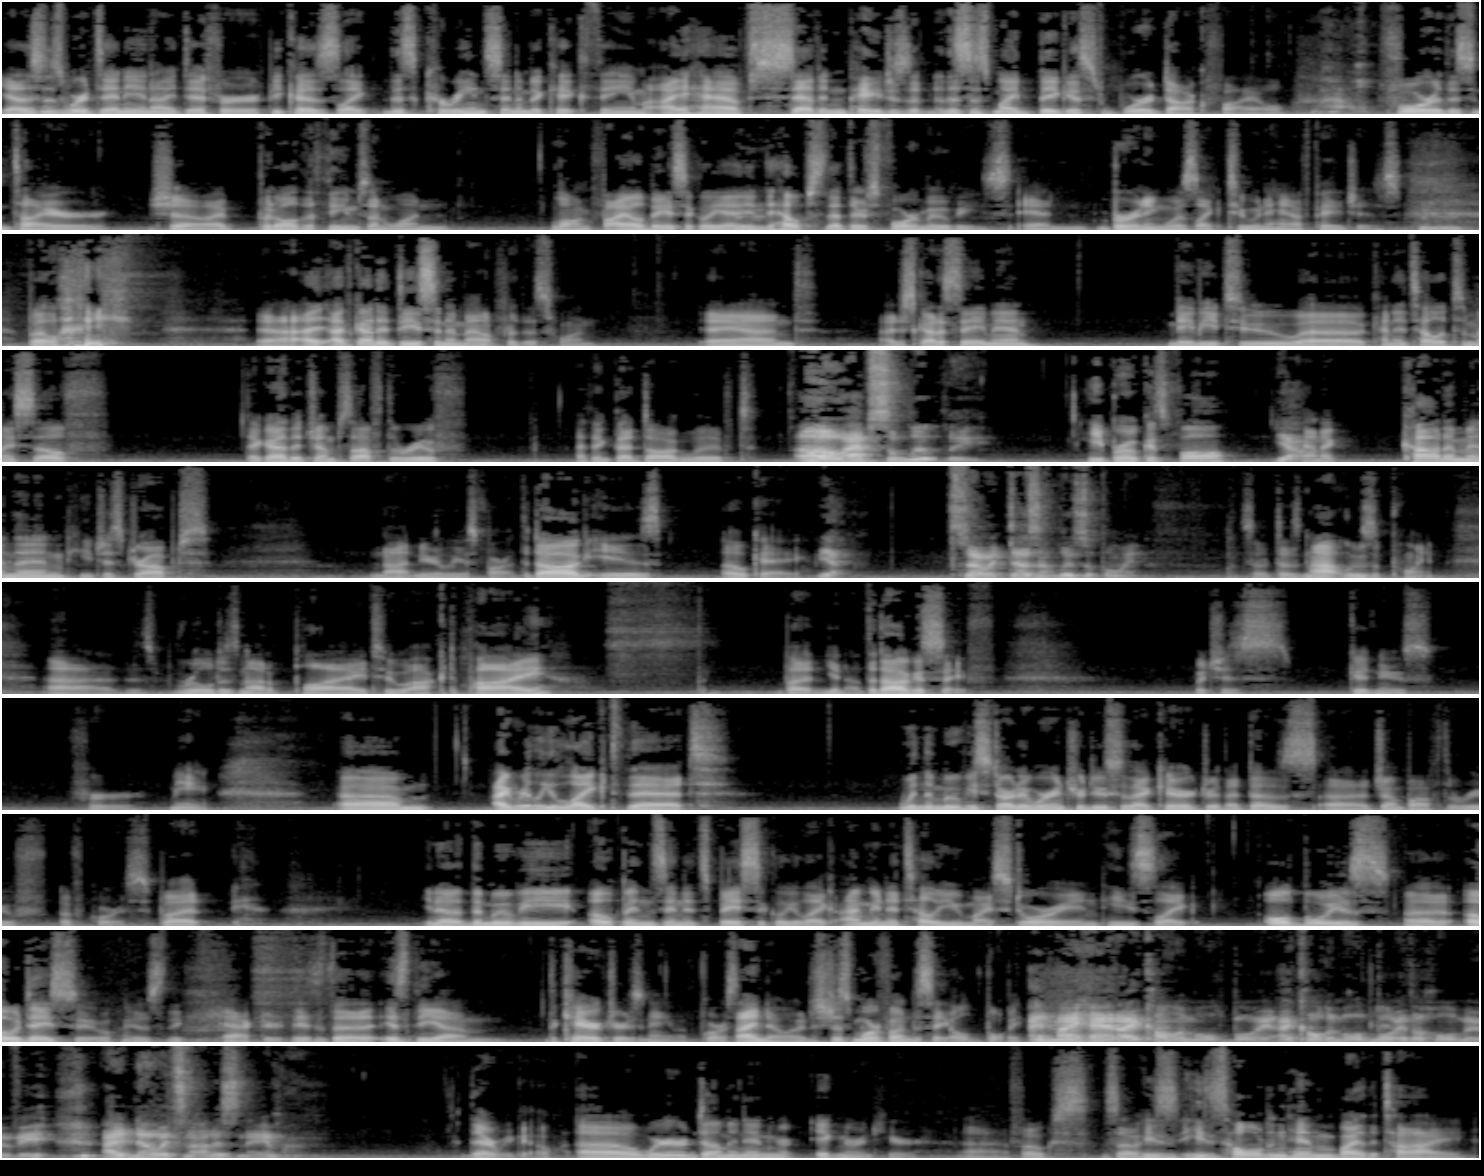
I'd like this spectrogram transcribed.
Yeah, this is where Denny and I differ because like this Korean cinema kick theme, I have seven pages of this is my biggest Word doc file Wow. for this entire show. I put all the themes on one long file basically. It helps that there's four movies and Burning was like two and a half pages. But like yeah, I, I've got a decent amount for this one. And I just gotta say, man, maybe to uh, kind of tell it to myself that guy that jumps off the roof, I think that dog lived. Oh, absolutely. He broke his fall, Yeah. kind of caught him, and then he just dropped not nearly as far. The dog is okay, Yeah. So it doesn't lose a point. so it does not lose a point. Uh, this rule does not apply to octopi, but, but you know the dog is safe, which is good news for me. Um, I really liked that when the movie started, we're introduced to that character that does uh, jump off the roof, of course. But you know, the movie opens and it's basically like, "I'm going to tell you my story," and he's like, "Old boy is uh, Oh Dae-soo is the actor is the is the um the character's name, of course. I know it. It's just more fun to say Old Boy. In my head, I call him Old Boy. I called him Old Boy the whole movie. I know it's not his name. There we go. Uh, we're dumb and ign- ignorant here, uh, folks. So he's he's holding him by the tie,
